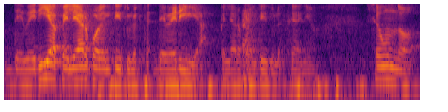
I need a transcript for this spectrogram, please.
Debería pelear por el título este Debería pelear por el título este año. Segundo,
